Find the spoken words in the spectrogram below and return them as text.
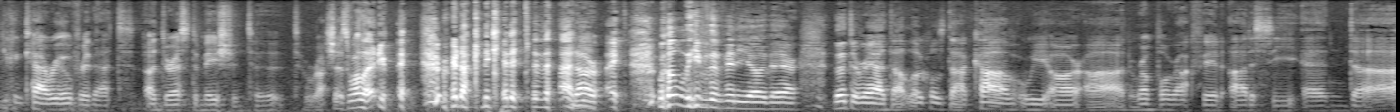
you can carry over that underestimation to, to Russia as well. Anyway, we're not going to get into that. Mm-hmm. All right. We'll leave the video there. TheDuran.locals.com. We are on Rumble, Rokfin, Odysee, and, uh,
